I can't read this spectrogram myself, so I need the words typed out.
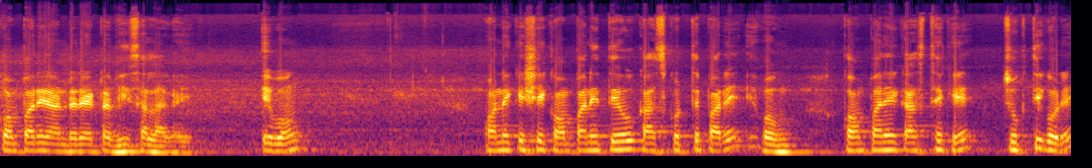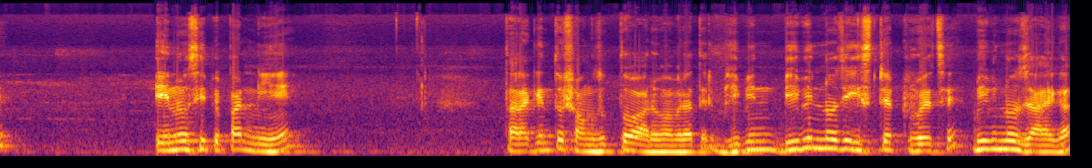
কোম্পানির আন্ডারে একটা ভিসা লাগায় এবং অনেকে সেই কোম্পানিতেও কাজ করতে পারে এবং কোম্পানির কাছ থেকে চুক্তি করে এনওসি পেপার নিয়ে তারা কিন্তু সংযুক্ত আরব আমিরাতের বিভিন্ন বিভিন্ন যে স্টেট রয়েছে, বিভিন্ন জায়গা,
